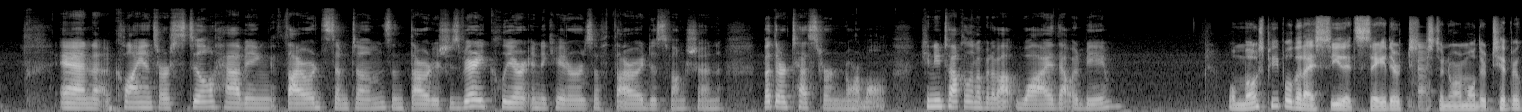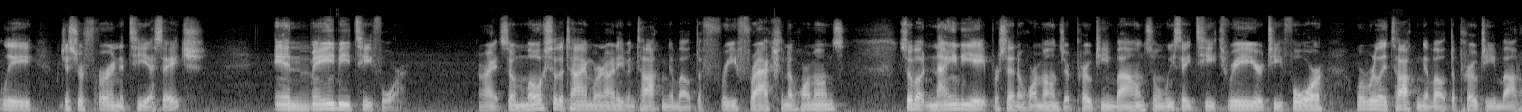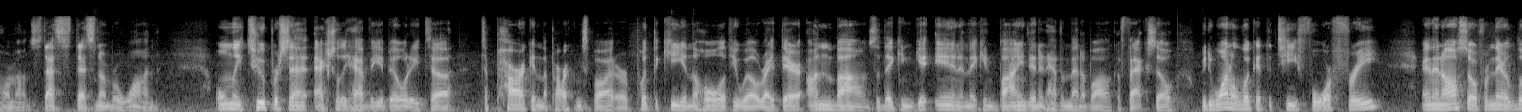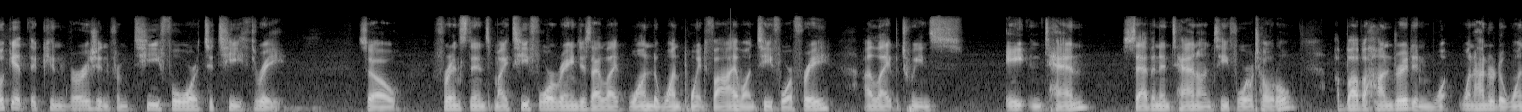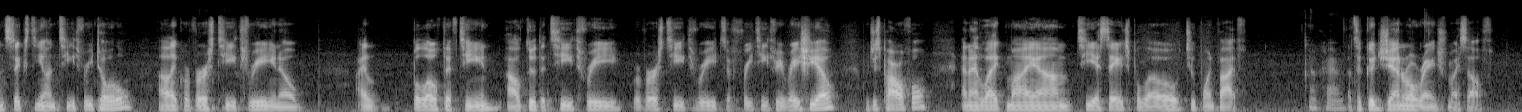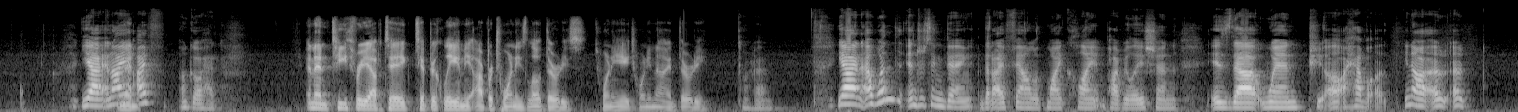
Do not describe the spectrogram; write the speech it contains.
and clients are still having thyroid symptoms and thyroid issues, very clear indicators of thyroid dysfunction, but their tests are normal. Can you talk a little bit about why that would be? Well, most people that I see that say their tests are normal, they're typically just referring to TSH and maybe T4. All right. So most of the time, we're not even talking about the free fraction of hormones. So about 98% of hormones are protein bound. So when we say T3 or T4, we're really talking about the protein bound hormones. That's that's number one. Only 2% actually have the ability to to park in the parking spot or put the key in the hole, if you will, right there, unbound, so they can get in and they can bind in and have a metabolic effect. So we'd want to look at the T4 free, and then also from there, look at the conversion from T4 to T3. So, for instance, my T4 ranges I like 1 to 1.5 on T4 free. I like between 8 and 10, 7 and 10 on T4 total, above 100 and 100 to 160 on T3 total. I like reverse T3, you know, I below 15. I'll do the T3 reverse T3 to free T3 ratio, which is powerful, and I like my um, TSH below 2.5. Okay. That's a good general range for myself. Yeah, and, and I, then, I've. Oh, go ahead. And then T3 uptake typically in the upper 20s, low 30s, 28, 29, 30. Okay. Yeah, and uh, one interesting thing that I found with my client population is that when uh, I have, you know, a, a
